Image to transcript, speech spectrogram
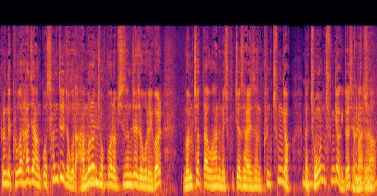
그런데 그걸 하지 않고 선제적으로 아무런 음. 조건 없이 선제적으로 이걸 멈췄다고 하는 것이 국제사회에서는 큰 충격. 그러니까 좋은 충격이죠, 제 음. 그렇죠. 말은.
